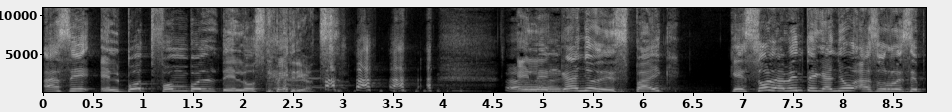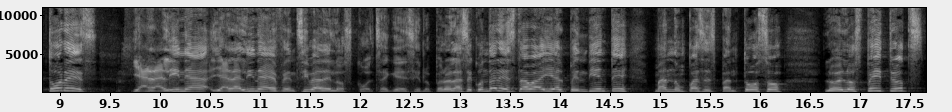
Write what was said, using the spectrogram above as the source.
hace el bot fumble de los Patriots. el engaño de Spike que solamente engañó a sus receptores y a la línea y a la línea defensiva de los Colts, hay que decirlo. Pero la secundaria estaba ahí al pendiente, manda un pase espantoso. Lo de los Patriots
